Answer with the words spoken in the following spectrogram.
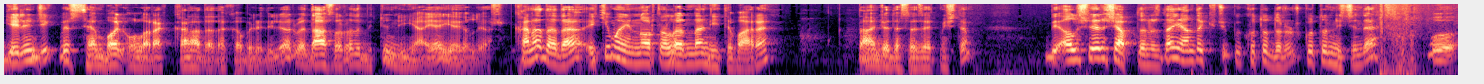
gelincik bir sembol olarak Kanada'da kabul ediliyor ve daha sonra da bütün dünyaya yayılıyor. Kanada'da Ekim ayının ortalarından itibaren, daha önce de söz etmiştim, bir alışveriş yaptığınızda yanında küçük bir kutu durur. Kutunun içinde bu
